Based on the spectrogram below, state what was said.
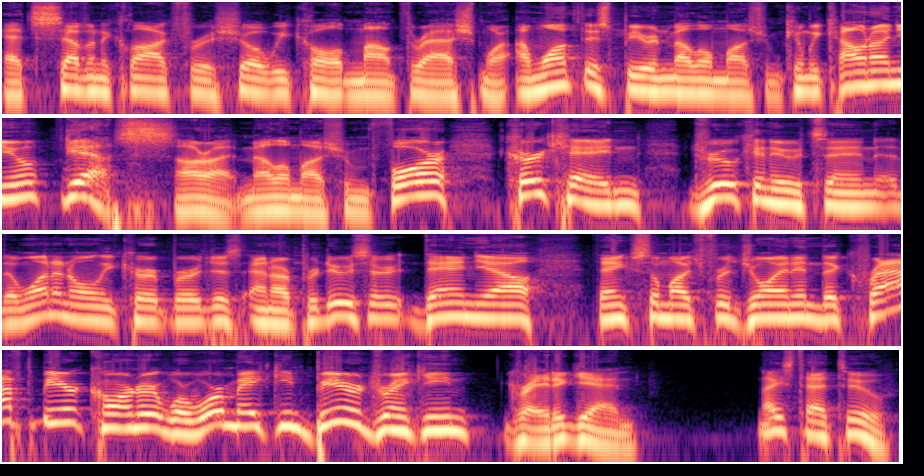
at 7 o'clock for a show we call Mount Thrashmore. I want this beer and Mellow Mushroom. Can we count on you? Yes. All right, Mellow Mushroom. For Kirk Hayden, Drew Knutson, the one and only Kurt Burgess, and our producer, Danielle, thanks so much for joining the Craft Beer Corner where we're making beer drinking great again. Nice tattoo.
